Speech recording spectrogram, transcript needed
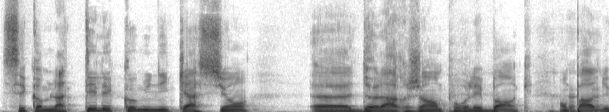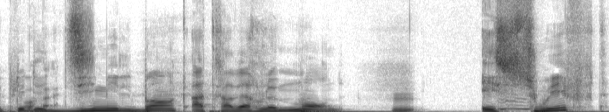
C'est comme la télécommunication euh, de l'argent pour les banques. On parle de plus de Ouais. 10 000 banques à travers le monde. Hmm. Et Swift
